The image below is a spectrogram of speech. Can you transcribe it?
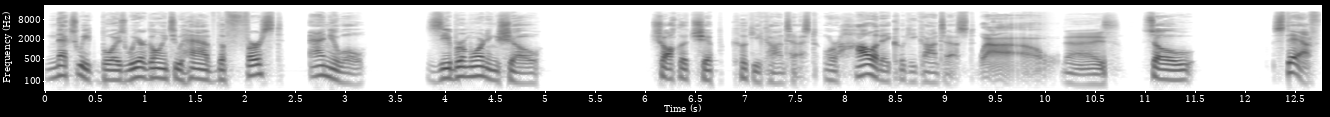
next week, boys, we are going to have the first annual Zebra Morning Show chocolate chip cookie contest or holiday cookie contest. Wow. Nice. So, staff,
